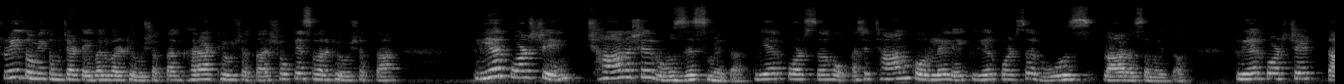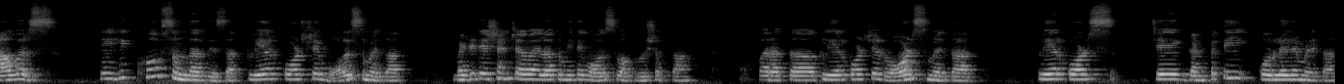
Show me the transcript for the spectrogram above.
ट्री तुम्ही तुमच्या टेबलवर ठेवू शकता घरात ठेवू शकता शोकेसवर ठेवू शकता. क्लिअर क्वॉट्सचे छान असे रोजेस मिळतात. क्लिअर क्वॉट्सचं हो असे छान कोरलेले क्लिअर क्वॉट्सचं रोज फ्लावर असं मिळतं. क्लिअर क्वॉट्सचे टावर्स तेही खूप सुंदर दिसतात. क्लिअर क्वॉट्सचे बॉल्स मिळतात. मेडिटेशनच्या वेळेला तुम्ही ते बॉल्स वापरू शकता. परत क्लिअर क्वॉट्सचे रॉड्स मिळतात. क्लिअर चे गणपती कोरलेले मिळतात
